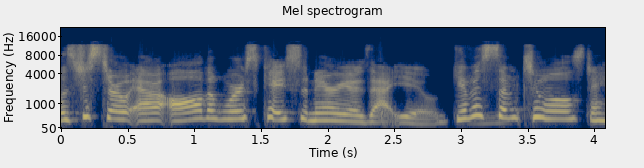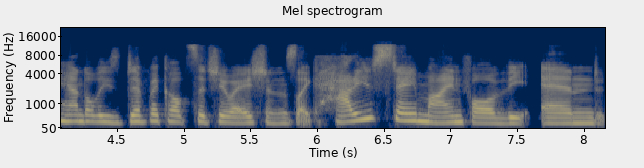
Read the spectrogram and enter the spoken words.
Let's just throw all the worst case scenarios at you. Give us mm-hmm. some tools to handle these difficult situations. Like, how do you stay mindful of the end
